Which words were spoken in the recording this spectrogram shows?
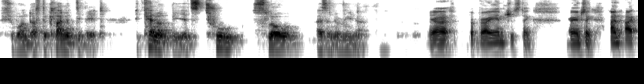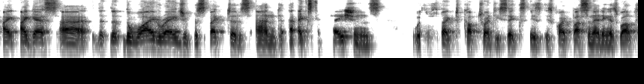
if you want, of the climate debate. It cannot be. It's too slow as an arena. Yeah, but very interesting. Very interesting. And I, I, I guess uh, the, the, the, wide range of perspectives and uh, expectations with respect to COP26 is, is quite fascinating as well.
